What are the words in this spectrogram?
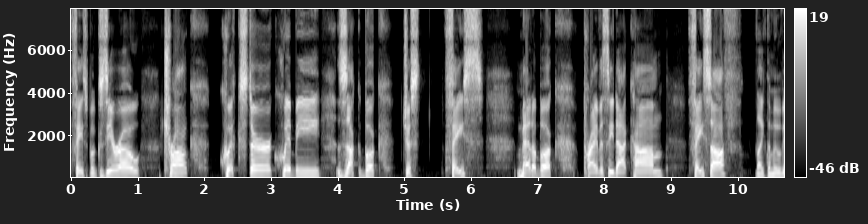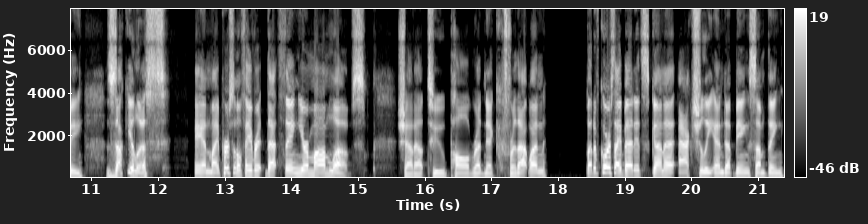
Facebook Zero, Trunk, Quickster, Quibi, Zuckbook, just Face, Metabook, Privacy.com, Face Off, like the movie, Zucculus, and my personal favorite, That Thing Your Mom Loves. Shout out to Paul Rudnick for that one. But of course, I bet it's gonna actually end up being something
